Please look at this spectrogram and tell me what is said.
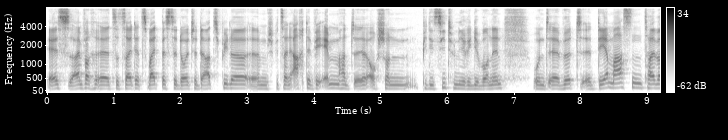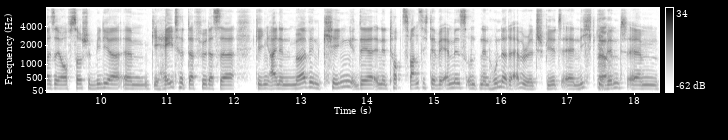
Er ist einfach äh, zurzeit der zweitbeste deutsche Dartspieler, ähm, spielt seine achte WM, hat äh, auch schon PDC-Turniere gewonnen und äh, wird äh, dermaßen teilweise auf Social Media ähm, gehatet dafür, dass er gegen einen Mervyn King, der in den Top 20 der WM ist und einen 100er Average spielt, äh, nicht Ja. gewinnt. Ähm,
